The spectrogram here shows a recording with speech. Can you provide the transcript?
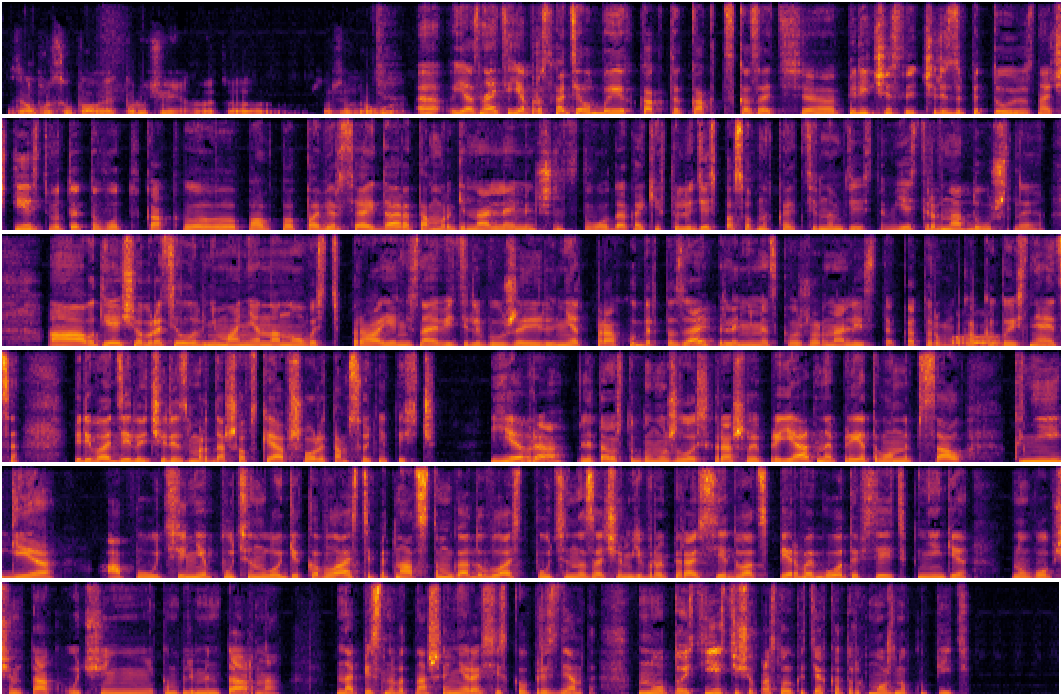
Это он просто выполняет поручение, но это совсем другое. Э, я, знаете, я просто хотела бы их как-то, как сказать, э, перечислить через запятую. Значит, есть вот это вот, как э, по, по, по версии Айдара, там маргинальное меньшинство, да, каких-то людей, способных к активным действиям. Есть равнодушные. А вот я еще обратила внимание на новость про, я не знаю, видели вы уже или нет, про Хуберта Зайпеля, немецкого журналиста, которому, ага. как и выясняется, переводили через мордашовские офшоры там сотни тысяч евро для того, чтобы ему жилось хорошо и приятно. При этом он написал книги о Путине. Путин. Логика власти в 2015 году. Власть Путина. Зачем Европе России 21 год. И все эти книги, ну, в общем, так очень комплементарно написаны в отношении российского президента. Ну, то есть есть еще прослойка тех, которых можно купить.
